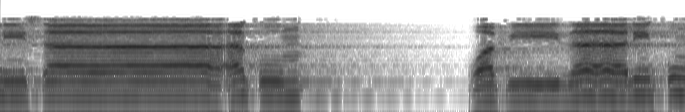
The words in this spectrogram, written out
نساءكم وفي ذلكم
